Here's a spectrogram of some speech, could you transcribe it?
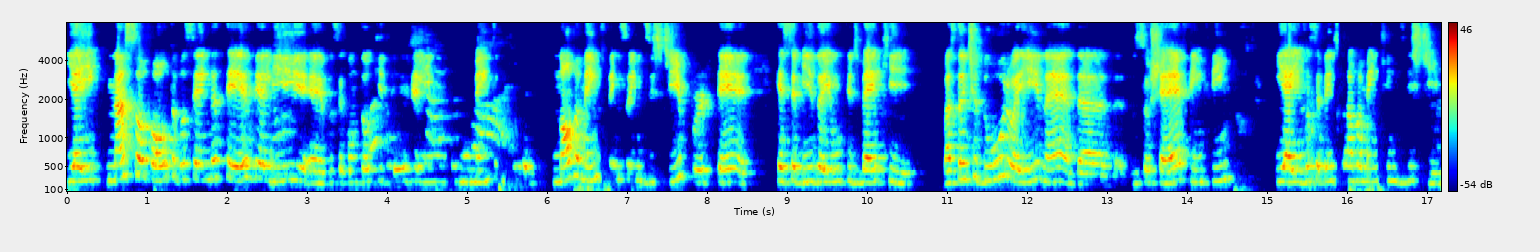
E aí, na sua volta, você ainda teve ali, é, você contou que teve ali um momento novamente pensou em desistir por ter recebido aí um feedback bastante duro aí, né, da, do seu chefe, enfim, e aí você pensa novamente em desistir.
